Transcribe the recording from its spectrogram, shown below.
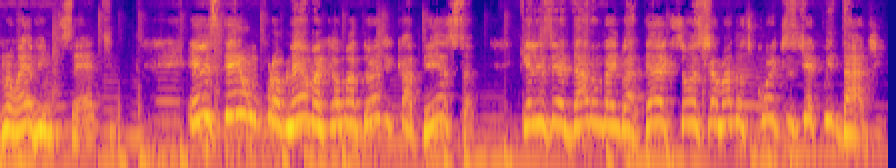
não é 27. Eles têm um problema que é uma dor de cabeça que eles herdaram da Inglaterra, que são as chamadas cortes de equidade.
